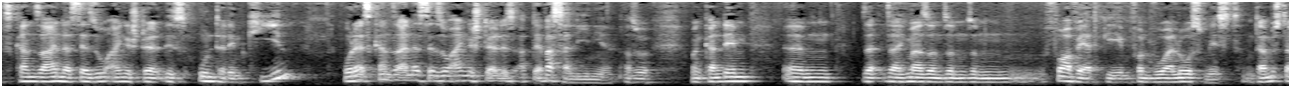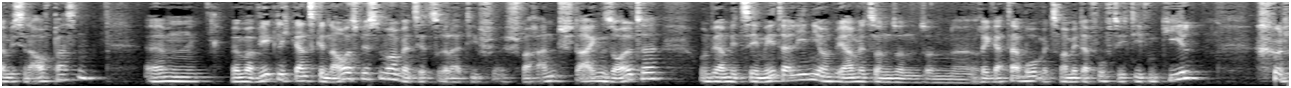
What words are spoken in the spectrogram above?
Es kann sein, dass der so eingestellt ist unter dem Kiel. Oder es kann sein, dass der so eingestellt ist ab der Wasserlinie. Also man kann dem, ähm, sag, ich mal, so, so, so einen Vorwert geben, von wo er losmisst. Und da müsst ihr ein bisschen aufpassen. Ähm, wenn wir wirklich ganz genaues wissen wollen, wenn es jetzt relativ schwach ansteigen sollte und wir haben die 10-Meter-Linie und wir haben jetzt so ein, so ein, so ein Regattaboot mit 2,50 Meter tiefen Kiel und,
